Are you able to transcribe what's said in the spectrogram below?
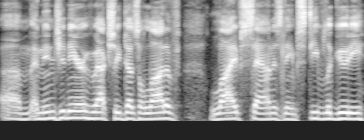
Um, an engineer who actually does a lot of live sound. His name's Steve Lagudi.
